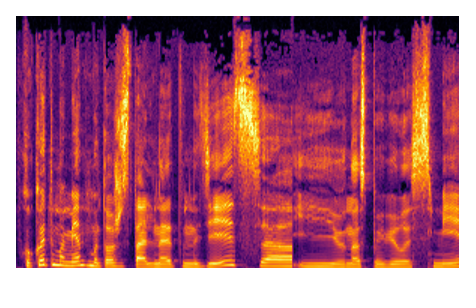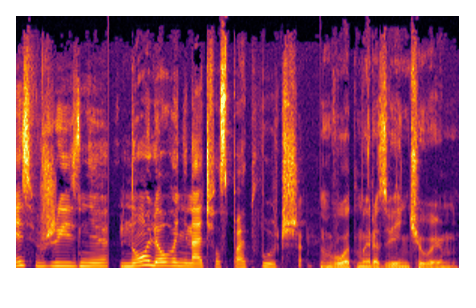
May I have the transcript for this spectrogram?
В какой-то момент мы тоже стали на это надеяться, и у нас появилась смесь в жизни, но Лева не начал спать лучше. Вот мы развенчиваем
